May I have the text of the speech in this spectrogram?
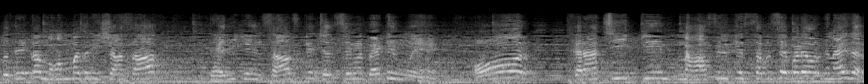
تو دیکھا محمد علی شاہ صاحب تحریک انصاف کے جلسے میں بیٹھے ہوئے ہیں اور کراچی کی محافل کے سب سے بڑے آرگنائزر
